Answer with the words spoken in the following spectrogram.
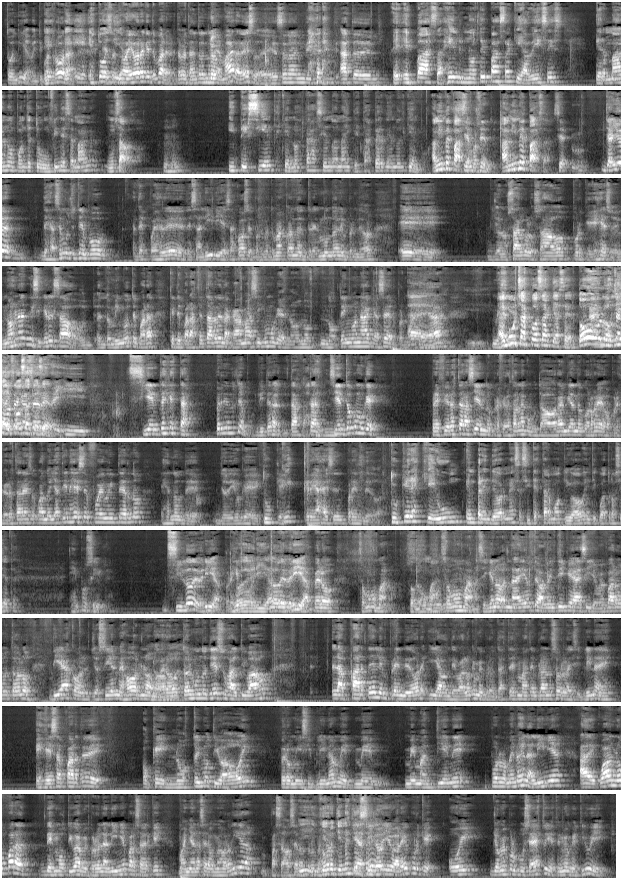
todo el día, 24 Es- horas. es- es todo el Eso, día. No hay hora que te pare, ahorita me está entrando No. una llamada de eso, eso no, hasta del... Eh, eh, pasa, Henry, ¿no te pasa que a veces, hermano, ponte tú un fin de semana, un sábado, y te sientes que no estás haciendo nada y que estás perdiendo el tiempo? A mí me pasa. 100%. A mí me pasa. Ya yo desde hace mucho tiempo, después de, de salir y esas cosas, por supuesto más cuando entré en el mundo del emprendedor, eh, yo no salgo los sábados porque es eso, no es nada- ni siquiera el sábado, el domingo te para, que te paraste tarde en la cama así como que no, no, no tengo nada que hacer, pero en realidad Ay, me hay siento- muchas cosas que hacer. Todos hay los días hay cosas que hacer. y sientes que estás perdiendo el tiempo, literal. Estás- siento como que prefiero estar haciendo, prefiero estar en la computadora enviando correos, prefiero estar eso. Cuando ya tienes ese fuego interno, es en donde yo digo que, ¿Tú que creas ese emprendedor. ¿Tú crees que un emprendedor necesita estar motivado 24/7? Es imposible. Sí lo debería, por Lo ejemplo. debería, lo lo debería, debería. pero somos humanos. Somos humanos. Somos humanos, así que no, nadie te va a mentir que así yo me paro todos los días con yo soy el mejor, no, No, pero no. todo el mundo tiene sus altos y bajos. La parte del emprendedor y a donde va lo que me preguntaste más temprano sobre la disciplina es, es esa parte de, ok, no estoy motivado hoy, pero mi disciplina me, me, me mantiene por lo menos en la línea adecuada, no para desmotivarme, pero en la línea para saber que mañana será un mejor día, pasado será Y otro que mejor. lo tienes que y así hacer. lo llevaré porque hoy yo me propuse esto y este es mi objetivo y,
